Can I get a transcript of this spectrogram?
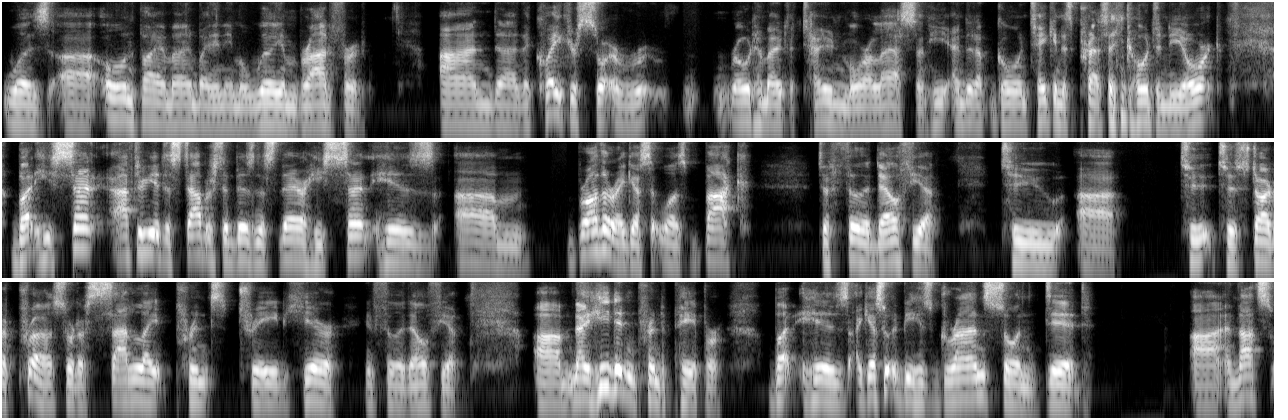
was uh, owned by a man by the name of William Bradford and uh, the Quakers sort of rode him out of town more or less, and he ended up going, taking his press and going to New York. But he sent after he had established a business there, he sent his um, brother, I guess it was, back to Philadelphia to uh, to to start a sort of satellite print trade here in Philadelphia. Um, now he didn't print a paper, but his I guess it would be his grandson did. Uh, and that's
